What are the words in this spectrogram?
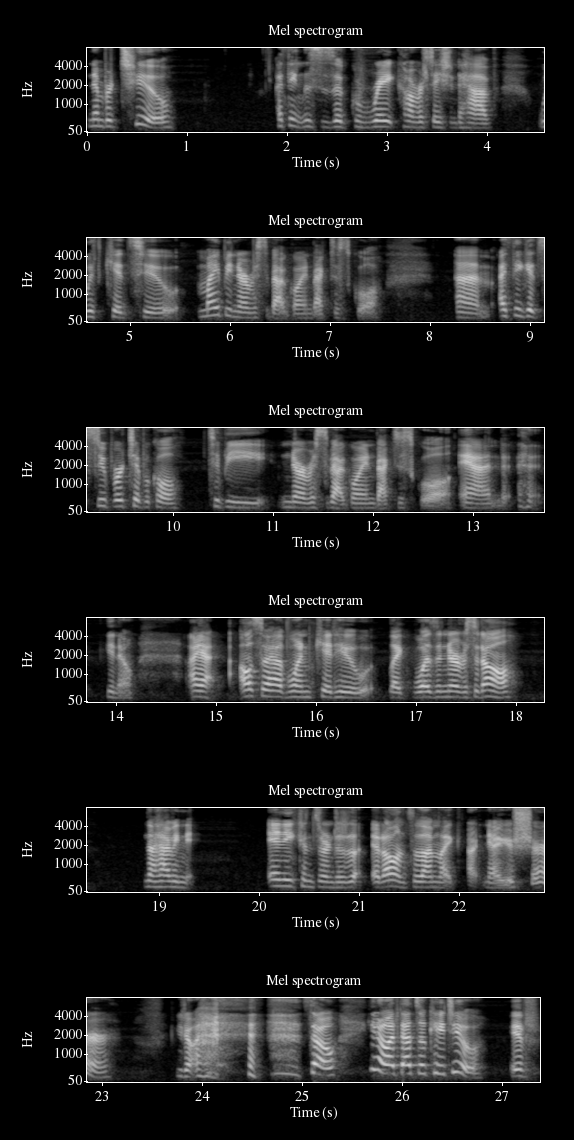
number two, I think this is a great conversation to have with kids who might be nervous about going back to school. Um, I think it's super typical to be nervous about going back to school. And, you know, I also have one kid who like wasn't nervous at all, not having any concerns at all. And so I'm like, uh, now you're sure you don't so you know what that's okay too if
